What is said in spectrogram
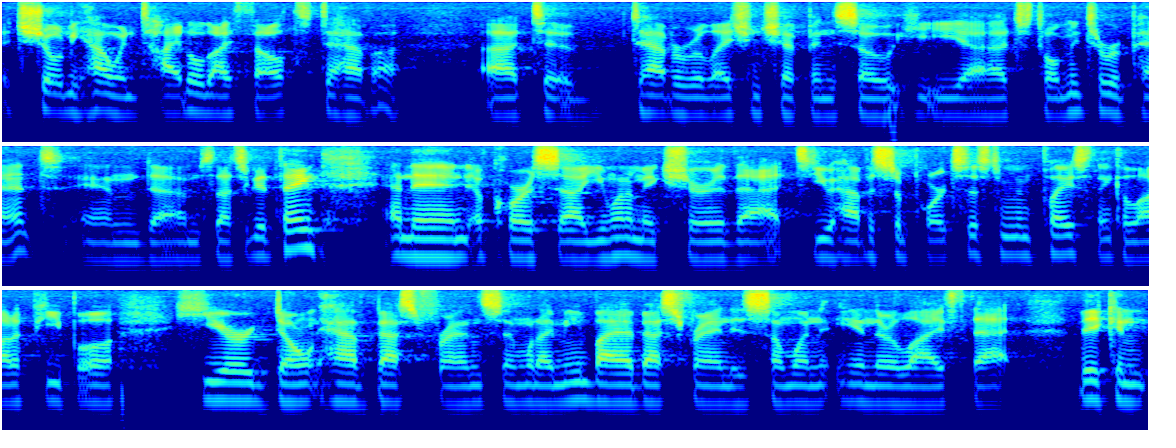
it showed me how entitled I felt to have a uh, to to have a relationship, and so he uh, just told me to repent, and um, so that's a good thing. And then, of course, uh, you want to make sure that you have a support system in place. I think a lot of people here don't have best friends, and what I mean by a best friend is someone in their life that they can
